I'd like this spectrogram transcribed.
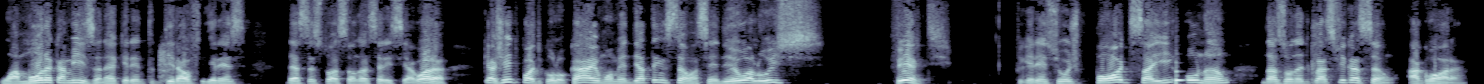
um amor à camisa, né? Querendo tirar o Figueirense dessa situação da Série C. Agora, que a gente pode colocar é um momento de atenção. Acendeu a luz verde. O Figueirense hoje pode sair ou não da zona de classificação. Agora,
